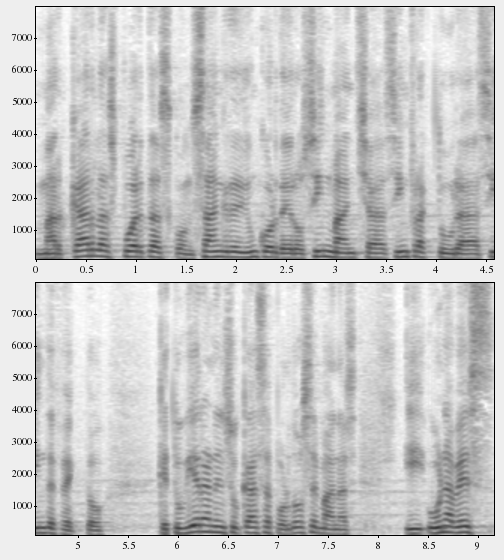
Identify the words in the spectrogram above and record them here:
marcar las puertas con sangre de un cordero sin mancha, sin fractura, sin defecto, que tuvieran en su casa por dos semanas y una vez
